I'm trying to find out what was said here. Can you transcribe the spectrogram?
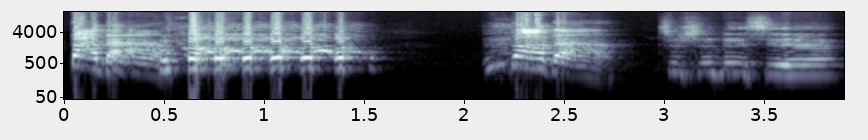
大胆，大胆。就是那些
